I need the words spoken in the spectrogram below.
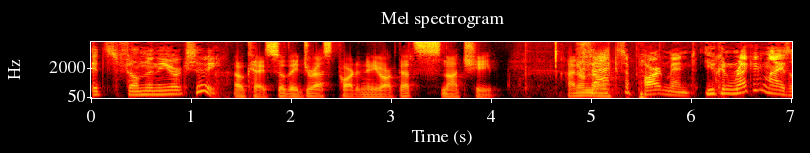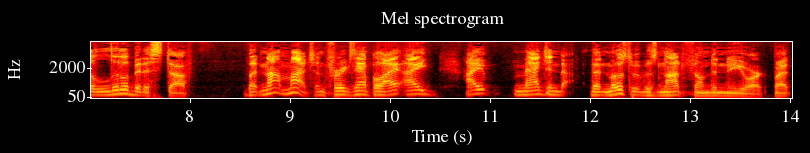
It's filmed in New York City. okay. So they dressed part of New York. That's not cheap. I don't know. Thack's apartment. You can recognize a little bit of stuff, but not much. And for example, I I, I imagined that most of it was not filmed in New York, but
